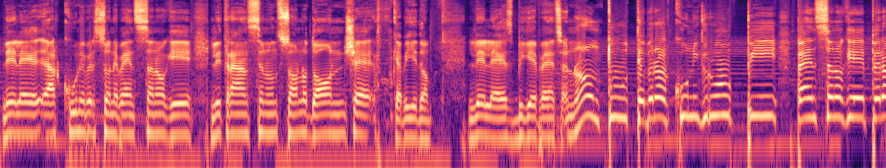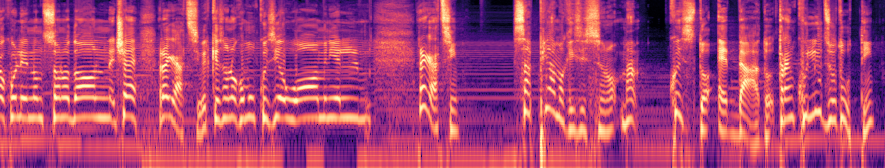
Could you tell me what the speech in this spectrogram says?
le, le, alcune persone pensano che le trans non sono donne. Cioè, capito? Le lesbiche pensano. Non tutte, però alcuni gruppi pensano che però quelle non sono donne. Cioè, ragazzi, perché sono comunque sia uomini. E... Ragazzi, sappiamo che esistono. Ma questo è dato. Tranquillizzo tutti?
